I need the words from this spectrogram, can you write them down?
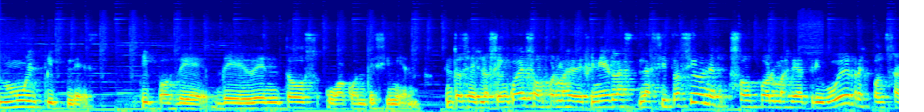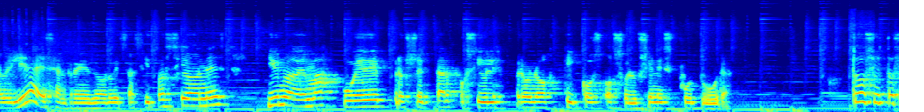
múltiples tipos de, eventos o acontecimientos. Entonces, los encuadres son formas de definir las, las situaciones, son formas de atribuir responsabilidades alrededor de esas situaciones y uno además puede proyectar posibles pronósticos o soluciones futuras. Todos estos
